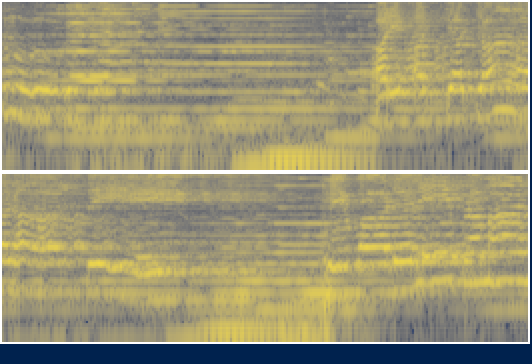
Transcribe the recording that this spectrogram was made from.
तू गण. अरे अत्याचारांचे हे वाढले प्रमाण.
